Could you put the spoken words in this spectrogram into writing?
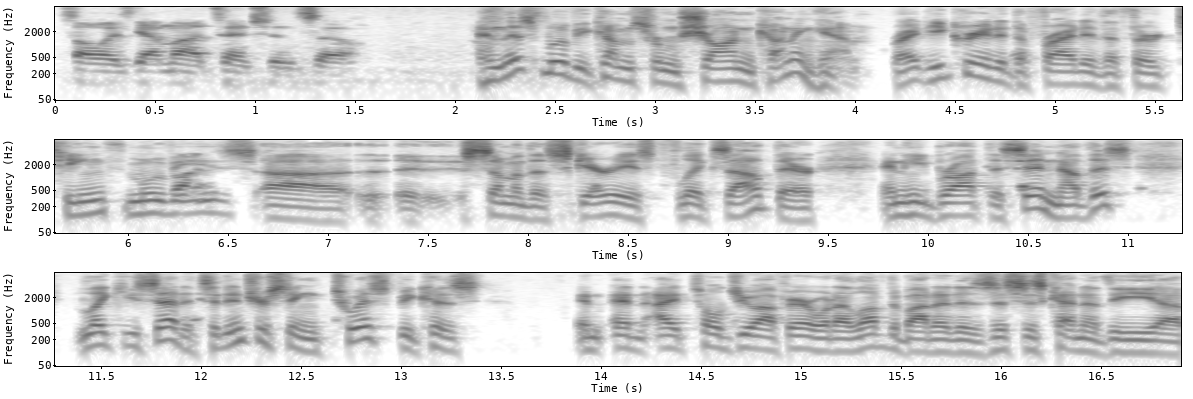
it's always got my attention. So. And this movie comes from Sean Cunningham, right? He created the Friday the 13th movies, uh, some of the scariest flicks out there, and he brought this in. Now, this, like you said, it's an interesting twist because, and, and I told you off air what I loved about it is this is kind of the uh,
